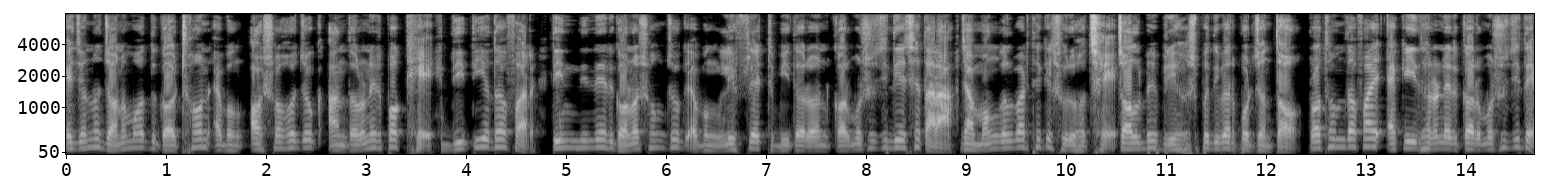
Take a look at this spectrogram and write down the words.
এজন্য জনমত গঠন এবং অসহযোগ আন্দোলনের পক্ষে দ্বিতীয় দফার তিন দিনের গণসংযোগ এবং লিফলেট বিতরণ কর্মসূচি দিয়েছে তারা, যা মঙ্গলবার থেকে শুরু হচ্ছে। চলবে বৃহস্পতিবার পর্যন্ত। প্রথম দফায় একই ধরনের কর্মসূচিতে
